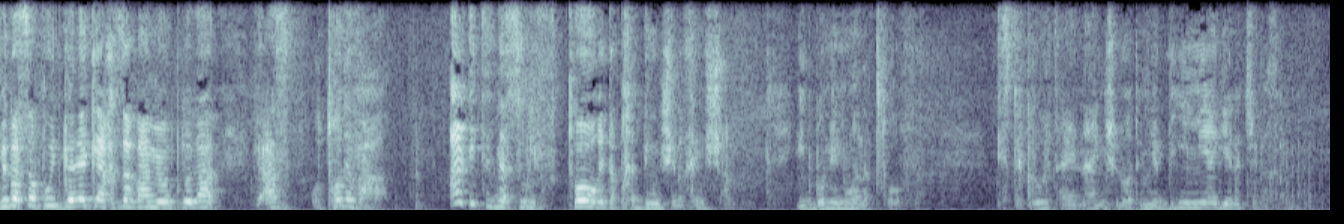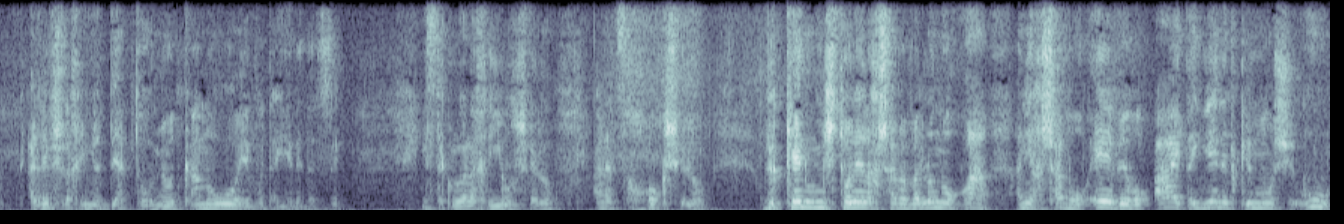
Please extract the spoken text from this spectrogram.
ובסוף הוא יתגלה כאכזבה מאוד גדולה. ואז אותו דבר, אל תנסו לפתור את הפחדים שלכם שם. התבוננו על הטוב. תסתכלו את העיניים שלו, אתם יודעים מי הילד שלכם. הלב שלכם יודע טוב מאוד כמה הוא אוהב את הילד הזה. הסתכלו על החיוך שלו, על הצחוק שלו, וכן, הוא משתולל עכשיו, אבל לא נורא. אני עכשיו רואה ורואה את הילד כמו שהוא.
